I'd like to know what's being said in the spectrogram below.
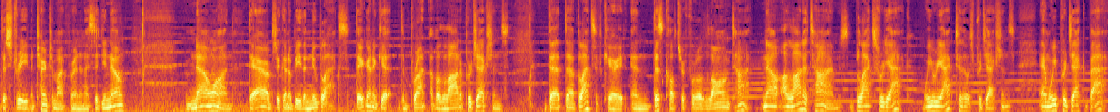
the street. I turned to my friend and I said, You know, from now on, the Arabs are going to be the new blacks. They're going to get the brunt of a lot of projections that uh, blacks have carried in this culture for a long time. Now, a lot of times, blacks react. We react to those projections and we project back.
